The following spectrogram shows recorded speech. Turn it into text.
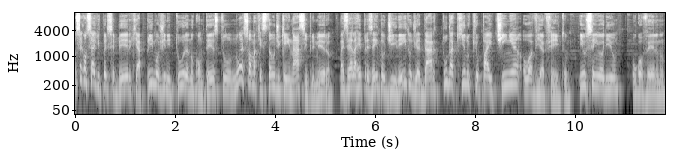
Você consegue perceber que a primogenitura no contexto não é só uma questão de quem nasce primeiro, mas ela representa o direito de herdar tudo aquilo que o pai tinha ou havia feito. E o senhorio, o governo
